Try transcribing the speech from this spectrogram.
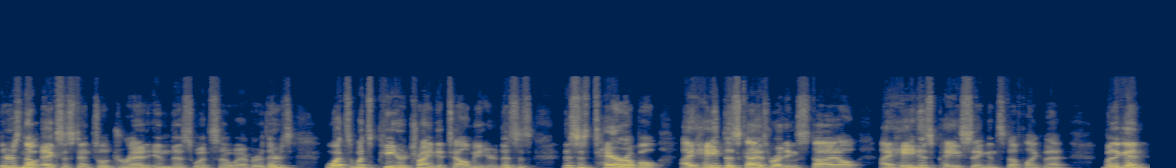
there's no existential dread in this whatsoever. There's what's what's Peter trying to tell me here? This is this is terrible. I hate this guy's writing style. I hate his pacing and stuff like that. But again,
